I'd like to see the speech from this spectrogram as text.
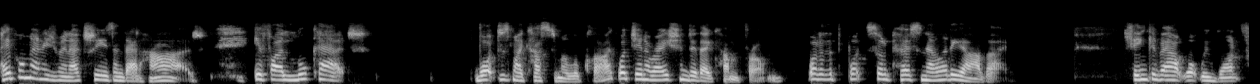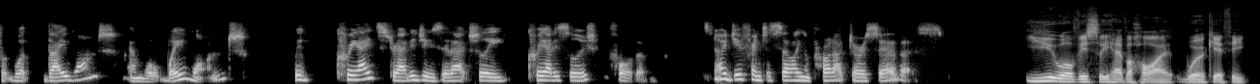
People management actually isn't that hard. If I look at what does my customer look like? What generation do they come from? What are the what sort of personality are they? Think about what we want for what they want and what we want. We create strategies that actually create a solution for them. It's no different to selling a product or a service. You obviously have a high work ethic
